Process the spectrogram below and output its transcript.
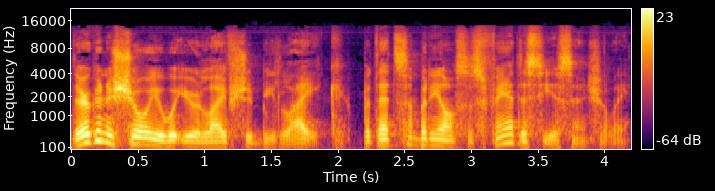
They're going to show you what your life should be like, but that's somebody else's fantasy, essentially.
